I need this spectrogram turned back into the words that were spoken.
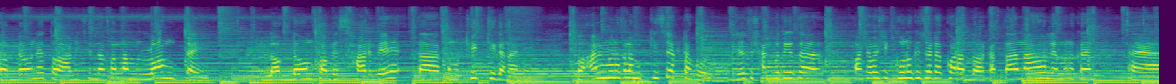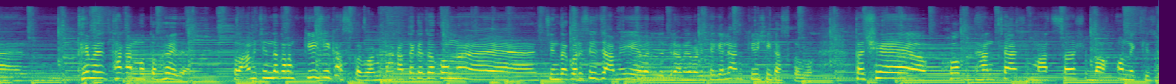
লকডাউনে তো আমি চিন্তা করলাম লং টাইম লকডাউন কবে ছাড়বে তা কোনো ঠিক ঠিকানা নেই। তো আমি মনে করলাম কিছু একটা করব যেহেতু সাংবাদিকতার পাশাপাশি কোনো কিছু একটা করার দরকার, তা না হলে মনে করেন থেমে থাকার মতো হয়ে যায়। তো আমি চিন্তা করলাম, কৃষি কাজ করব। আমি ঢাকা থেকে যখন চিন্তা করেছি যে আমি এবার গ্রামের বাড়িতে গেলে আমি কৃষি কাজ করব। তা সে হোক ধান চাষ, মাছ চাষ বা অনেক কিছু।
